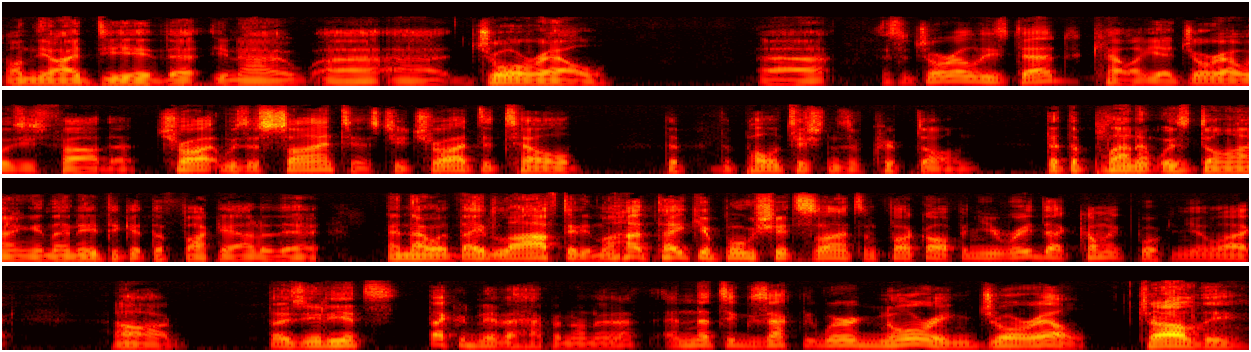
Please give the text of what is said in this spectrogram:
on the idea that you know uh, uh, Jor El, uh, is it Jor El his dad? Keller, yeah, Jor El was his father. Try was a scientist who tried to tell the the politicians of Krypton that the planet was dying and they need to get the fuck out of there. And they were they laughed at him. Ah, take your bullshit science and fuck off. And you read that comic book and you're like, oh, those idiots. That could never happen on Earth. And that's exactly we're ignoring Jor El. Charlie,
